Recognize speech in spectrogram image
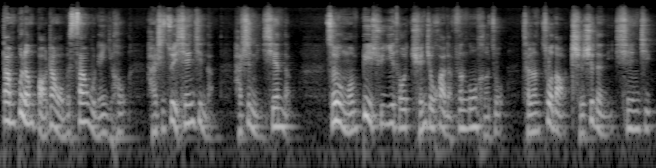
但不能保障我们三五年以后还是最先进的，还是领先的。所以，我们必须依托全球化的分工合作，才能做到持续的领先进。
